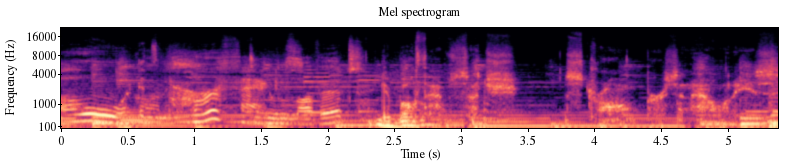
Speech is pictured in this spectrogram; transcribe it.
Oh, it's perfect. Do you love it? You both have such strong personalities.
